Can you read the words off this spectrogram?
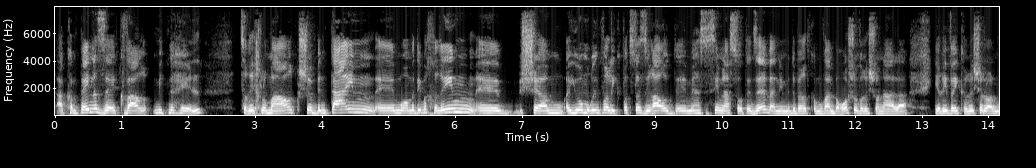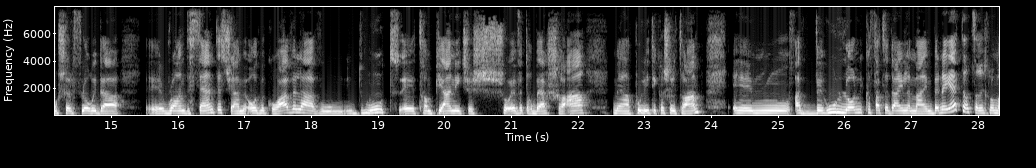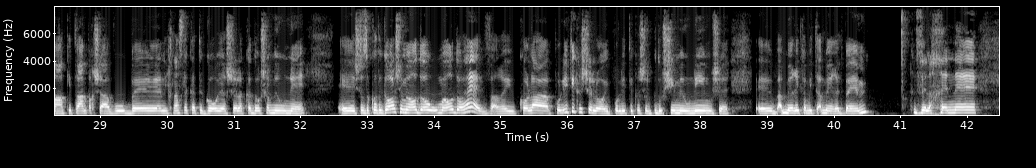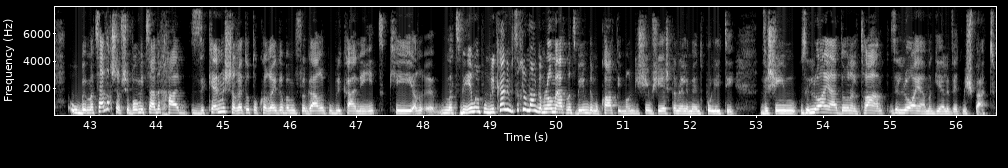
הקמפיין הזה כבר מתנהל, צריך לומר, כשבינתיים אה, מועמדים אחרים אה, שהיו אמורים כבר לקפוץ לזירה עוד אה, מהססים לעשות את זה, ואני מדברת כמובן בראש ובראשונה על היריב העיקרי שלו, על מושל פלורידה. רון דה סנטס, שהיה מאוד מקורב אליו, הוא דמות טראמפיאנית ששואבת הרבה השראה מהפוליטיקה של טראמפ, אמ, והוא לא קפץ עדיין למים. בין היתר, צריך לומר, כי טראמפ עכשיו הוא נכנס לקטגוריה של הקדוש המעונה. אה, שזו קטגוריה שהוא מאוד אוהב, הרי כל הפוליטיקה שלו היא פוליטיקה של קדושים מעונים שאמריקה מתעמרת בהם, ולכן אה, הוא במצב עכשיו שבו מצד אחד זה כן משרת אותו כרגע במפלגה הרפובליקנית, כי מצביעים רפובליקנים, וצריך לומר גם לא מעט מצביעים דמוקרטיים, מרגישים שיש כאן אלמנט פוליטי, ושאם זה לא היה דונלד טראמפ, זה לא היה מגיע לבית משפט.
